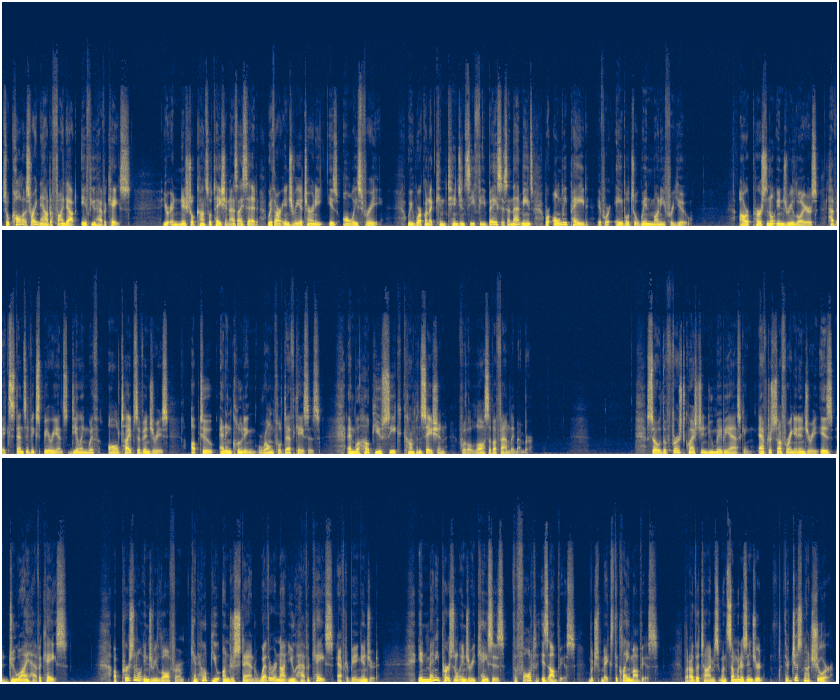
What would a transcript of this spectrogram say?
So call us right now to find out if you have a case. Your initial consultation, as I said, with our injury attorney is always free. We work on a contingency fee basis, and that means we're only paid if we're able to win money for you. Our personal injury lawyers have extensive experience dealing with all types of injuries, up to and including wrongful death cases, and will help you seek compensation for the loss of a family member. So, the first question you may be asking after suffering an injury is Do I have a case? A personal injury law firm can help you understand whether or not you have a case after being injured. In many personal injury cases, the fault is obvious, which makes the claim obvious. But other times, when someone is injured, they're just not sure.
